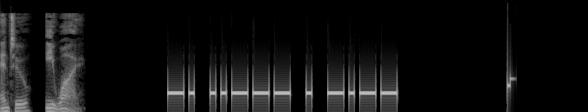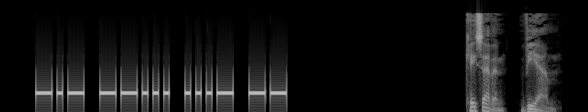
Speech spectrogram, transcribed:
N2, EY. K7, VM.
